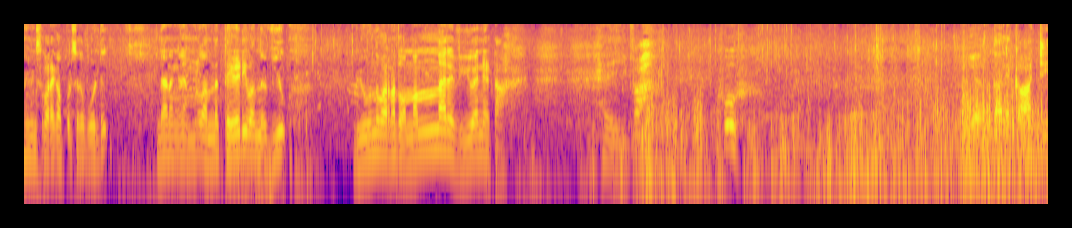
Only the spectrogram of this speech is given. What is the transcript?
മീൻസ് കുറേ കപ്പിൾസൊക്കെ പോയിട്ട് ഇതാണ് അങ്ങനെ നമ്മൾ വന്ന തേടി വന്ന വ്യൂ. വ്യൂ എന്ന് പറഞ്ഞത് ഒന്നൊന്നര വ്യൂ തന്നെ കേട്ടാ. എന്താല്ലേ കാറ്റ്?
